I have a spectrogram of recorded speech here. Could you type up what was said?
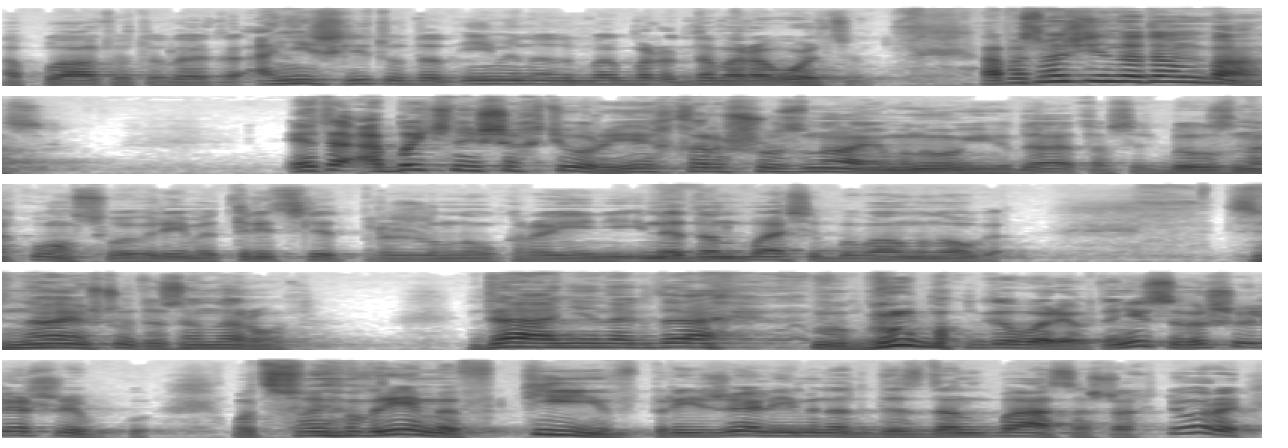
оплату. Тогда, Они шли туда именно добровольцем. А посмотрите на Донбасс. Это обычные шахтеры, я их хорошо знаю, многих, да, так сказать, был знаком в свое время, 30 лет прожил на Украине, и на Донбассе бывал много. Знаю, что это за народ. Да, они иногда, грубо говоря, вот они совершили ошибку. Вот в свое время в Киев приезжали именно с Донбасса шахтеры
